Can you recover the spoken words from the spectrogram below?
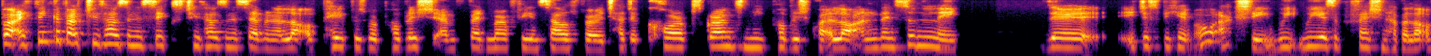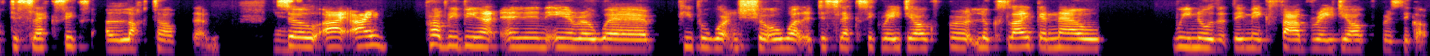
but I think about 2006, 2007, a lot of papers were published. And Fred Murphy in Salford had a CoRIPS grant, and he published quite a lot. And then suddenly, there it just became, oh, actually, we we as a profession have a lot of dyslexics, a lot of them. Yeah. So I, I probably been in an era where people weren't sure what a dyslexic radiographer looks like, and now we know that they make fab radiographers. They got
